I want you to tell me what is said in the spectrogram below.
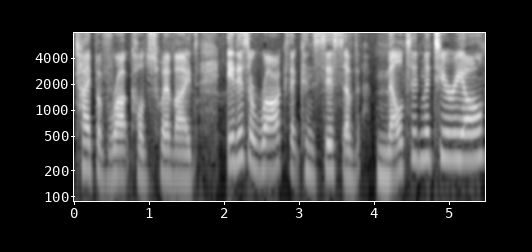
type of rock called Suevites. It is a rock that consists of melted material,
